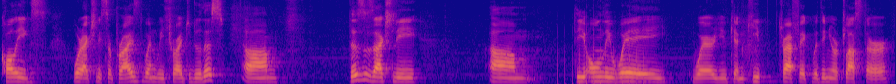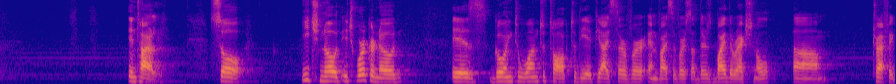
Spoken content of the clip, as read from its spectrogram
colleagues were actually surprised when we tried to do this. Um, this is actually um, the only way where you can keep traffic within your cluster entirely. So each node, each worker node is going to want to talk to the API server and vice versa. There's bidirectional um, traffic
